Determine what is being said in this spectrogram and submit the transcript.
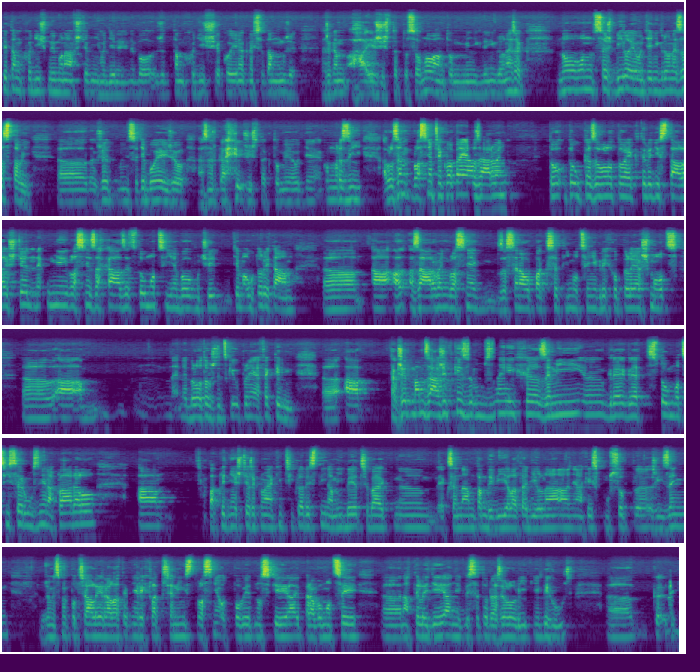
ty tam chodíš mimo návštěvní hodiny, nebo že tam chodíš jako jinak, než se tam může. Já říkám, aha, ježiš, tak to se omlouvám, to mi nikdy nikdo neřekl. No, on seš bílej, on tě nikdo nezastaví, uh, takže oni se tě bojí, že jo. A já jsem říkal, ježiš, tak to mě hodně jako mrzí. A byl jsem vlastně překvapený, ale zároveň to, to ukazovalo to, jak ty lidi stále ještě neumějí vlastně zacházet s tou mocí nebo vůči těm autoritám. Uh, a, a, a zároveň vlastně zase naopak se té moci někdy chopili až moc uh, a, a ne, nebylo to vždycky úplně efektivní. Eh, a takže mám zážitky z různých eh, zemí, eh, kde, kde s tou mocí se různě nakládalo a pak klidně ještě řeknu nějaký příklady z té Namíbie, třeba jak, jak se nám tam vyvíjela ta dílna a nějaký způsob řízení, protože my jsme potřebovali relativně rychle přenést vlastně odpovědnosti a i pravomoci na ty lidi a někdy se to dařilo líp, někdy hůř.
